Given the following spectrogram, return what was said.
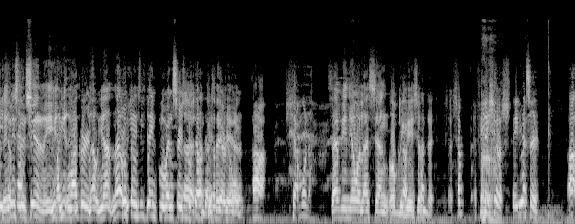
Okay, media Mr. posts Chair. by he- bloggers, Now, yeah, now, social media influencers to Uh, tell them that they're Chair. wrong. Ah, siya muna. sabi niya wala siyang obligation. No, Finish your statement. Yes, sir. Uh,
